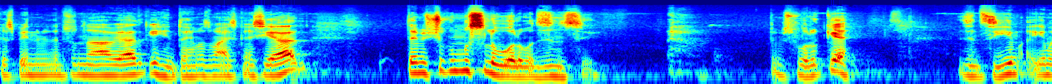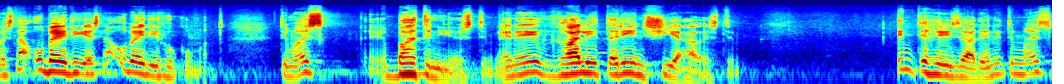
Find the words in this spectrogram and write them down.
گژھٕ پیٚیہِ نہٕ تٔمۍ سُنٛد ناو یاد کِہینۍ تۄہہِ منٛز ما آسہِ کٲنٛسہِ یاد تٔمِس چھُکھ مُسلہٕ وولمُت زِنسٕے تٔمِس وولُکھ زِنسٕے یِم یِم ٲسۍ نا اُبیدی ٲسۍ نا اُبیدی حکوٗمت تِم ٲسۍ بہتنی ٲسۍ تِم؟ یعنی غالی تریٖن شِیا ٲسۍ تِم؟ اِنتِہٲیی زیادٕ یعنی تِم ٲسۍ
